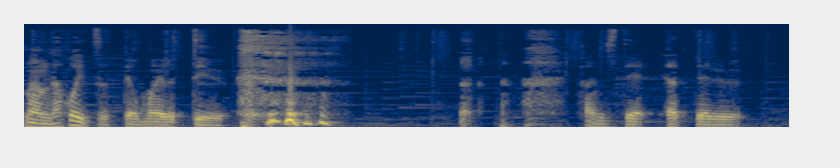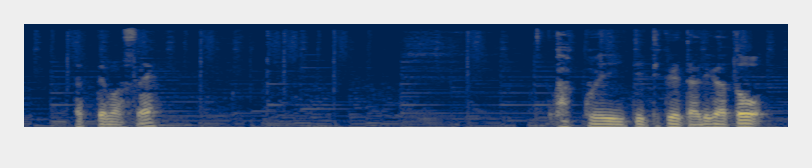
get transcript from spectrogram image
なんだこいつって思えるっていう 感じでやってる、やってますね。かっこいいって言ってくれてありがとう。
